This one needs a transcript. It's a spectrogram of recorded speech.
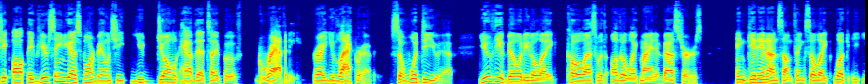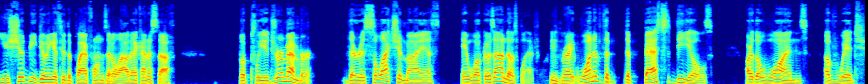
If you're saying you got a smaller balance sheet, you don't have that type of gravity, right? You lack gravity. So what do you have? You have the ability to like coalesce with other like-minded investors and get in on something. So like, look, you should be doing it through the platforms that allow that kind of stuff. But please remember, there is selection bias in what goes on those platforms, mm-hmm. right? One of the, the best deals are the ones of which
